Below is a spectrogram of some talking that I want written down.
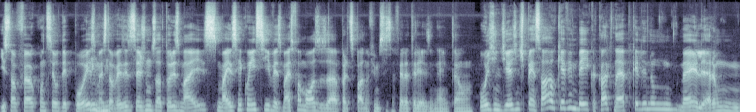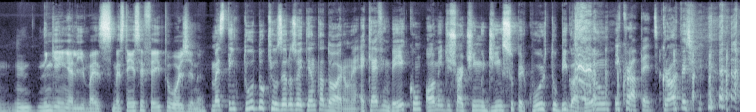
Isso foi algo que aconteceu depois, mas talvez ele seja um dos atores mais, mais reconhecíveis, mais famosos a participar do filme Sexta-feira 13, né? Então, hoje em dia a gente pensa, ah, o Kevin Bacon. Claro que na época ele não. né? Ele era um, um ninguém ali, mas, mas tem esse efeito hoje, né? Mas tem tudo que os anos 80 adoram, né? É Kevin Bacon, homem de shortinho jeans super curto, bigodão, E cropped. cropped.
